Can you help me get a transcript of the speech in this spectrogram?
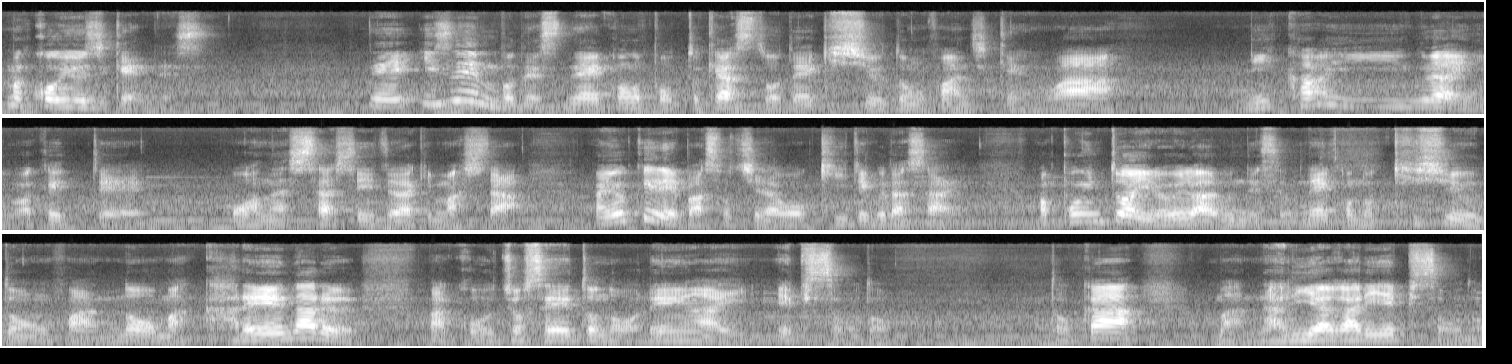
まあ、こういう事件です。で以前もですねこのポッドキャストで紀州ドンファン事件は2回ぐらいに分けてお話しさせていただきました、まあ、よければそちらを聞いてください、まあ、ポイントはいろいろあるんですよね。この紀州ドンファンの、ま、華麗なる、ま、こう女性との恋愛エピソード。とか、ま、成り上がりエピソード、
